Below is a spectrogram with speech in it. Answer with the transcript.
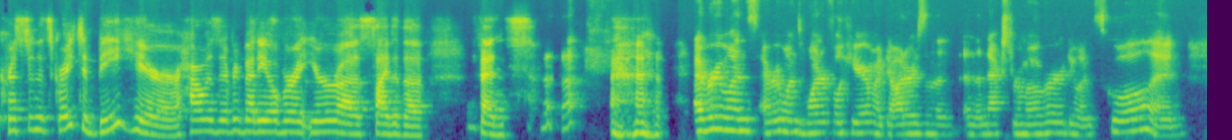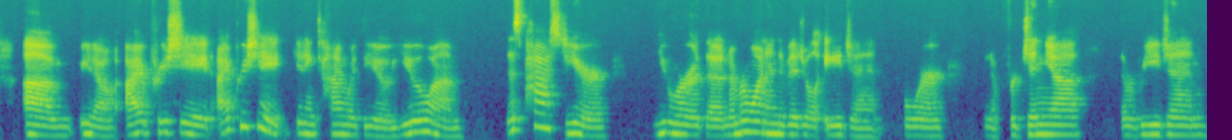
Kristen, it's great to be here. How is everybody over at your uh, side of the fence? everyone's everyone's wonderful here. My daughter's in the in the next room over doing school, and um, you know, I appreciate I appreciate getting time with you. You um, this past year, you were the number one individual agent for you know Virginia, the region,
